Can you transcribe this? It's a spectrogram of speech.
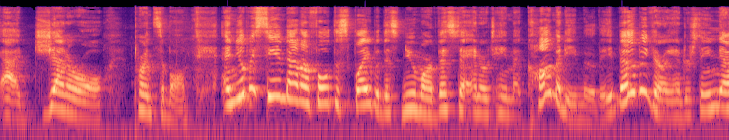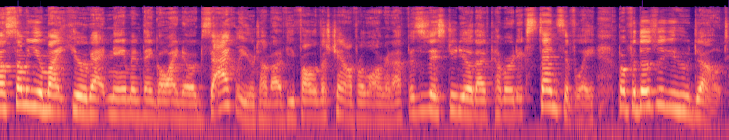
uh, general principle. And you'll be seeing that on full display with this new MarVista Entertainment comedy movie. That'll be very interesting. Now, some of you might hear that name and think, oh, I know exactly what you're talking about if you follow this channel for long enough. This is a studio that I've covered extensively. But for those of you who don't,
